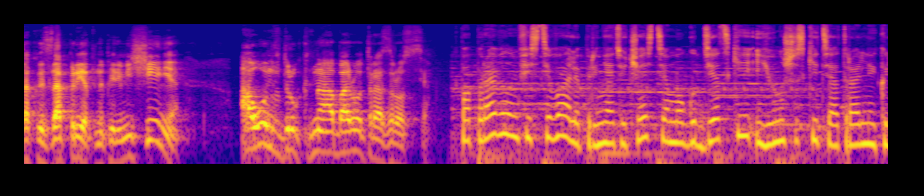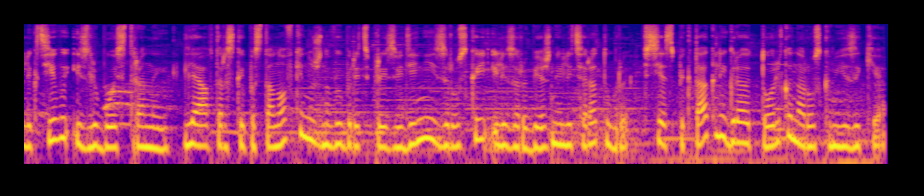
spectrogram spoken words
такой запрет на перемещение, а он вдруг наоборот разросся. По правилам фестиваля принять участие могут детские и юношеские театральные коллективы из любой страны. Для авторской постановки нужно выбрать произведение из русской или зарубежной литературы. Все спектакли играют только на русском языке.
